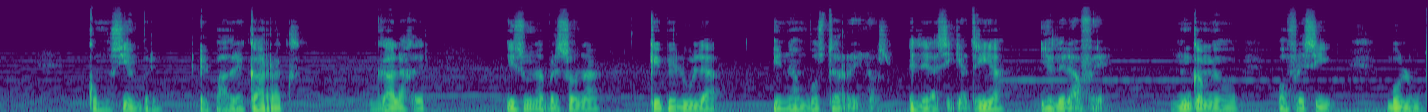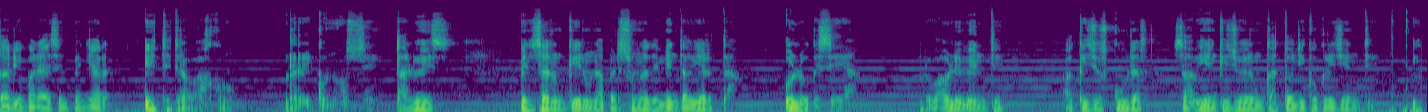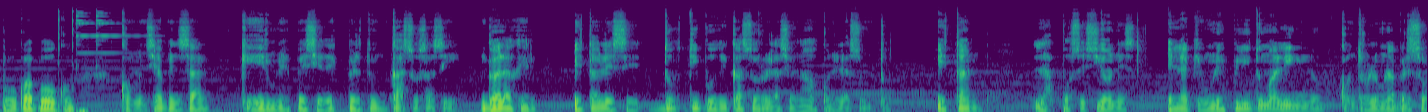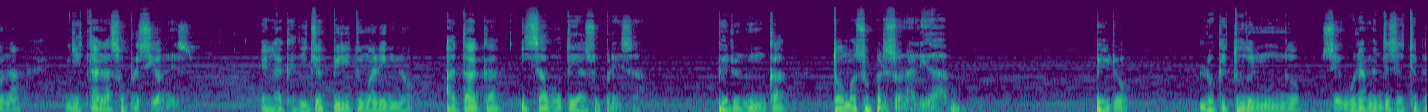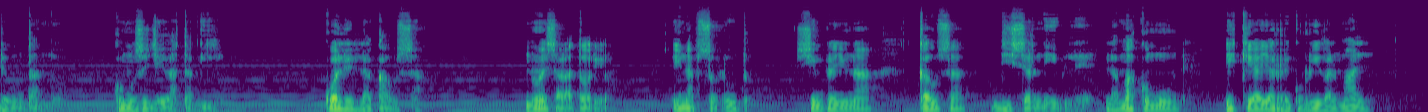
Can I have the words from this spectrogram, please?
Como siempre, el padre Carrax, Gallagher, es una persona que pelula en ambos terrenos, el de la psiquiatría y el de la fe. Nunca me ofrecí voluntario para desempeñar este trabajo, reconoce. Tal vez pensaron que era una persona de mente abierta, o lo que sea. Probablemente aquellos curas sabían que yo era un católico creyente, y poco a poco comencé a pensar que era una especie de experto en casos así. Gallagher establece dos tipos de casos relacionados con el asunto. Están las posesiones, en la que un espíritu maligno controla a una persona, y están las opresiones, en la que dicho espíritu maligno ataca y sabotea a su presa, pero nunca toma su personalidad. Pero lo que todo el mundo seguramente se esté preguntando, ¿cómo se llega hasta aquí? ¿Cuál es la causa? No es aleatorio, en absoluto. Siempre hay una causa discernible. La más común es que hayas recurrido al mal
